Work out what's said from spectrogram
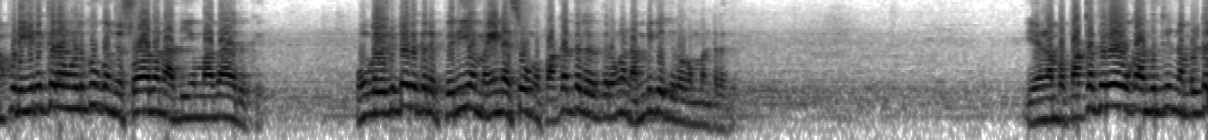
அப்படி இருக்கிறவங்களுக்கும் கொஞ்சம் சோதனை அதிகமாக தான் இருக்கு. உங்கள்கிட்ட இருக்கிற பெரிய மைனஸ் உங்க பக்கத்தில் இருக்கிறவங்க நம்பிக்கை துரோகம் பண்றது. நம்ம பக்கத்திலே உட்காந்துட்டு நம்மள்ட்ட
